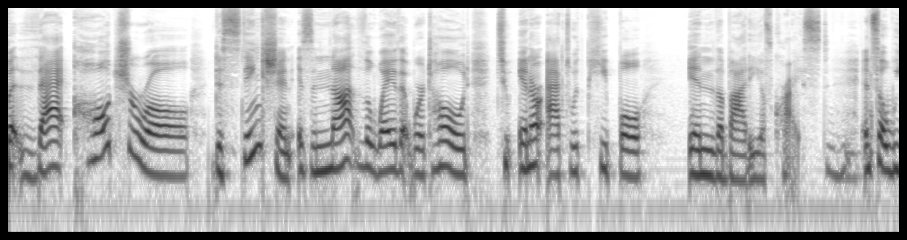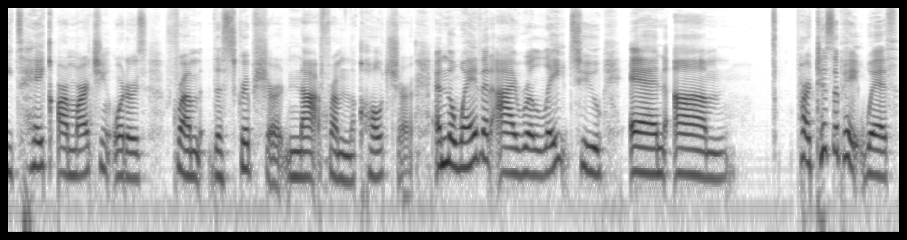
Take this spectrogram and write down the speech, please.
But that cultural distinction is not the way that we're told to interact with people in the body of Christ. And so we take our marching orders from the scripture, not from the culture. And the way that I relate to and um, participate with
